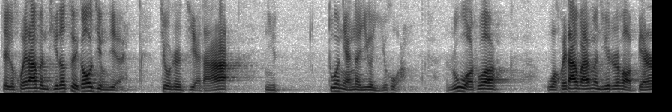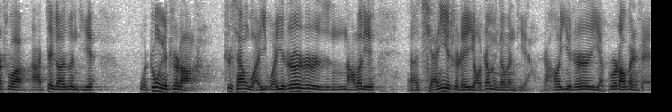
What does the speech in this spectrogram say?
这个回答问题的最高境界就是解答你多年的一个疑惑。如果说我回答完问题之后，别人说啊这个问题我终于知道了，之前我我一直是脑子里呃潜意识里有这么一个问题，然后一直也不知道问谁，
